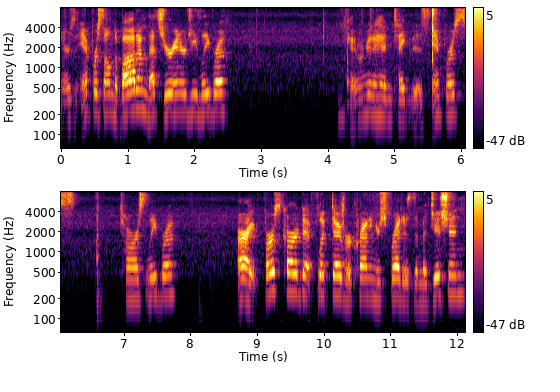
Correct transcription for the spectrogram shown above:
There's the Empress on the bottom. That's your energy, Libra. Okay, we're going to go ahead and take this. Empress, Taurus, Libra. All right, first card that flipped over, crowning your spread, is the Magician.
